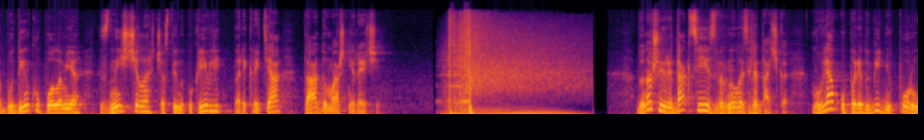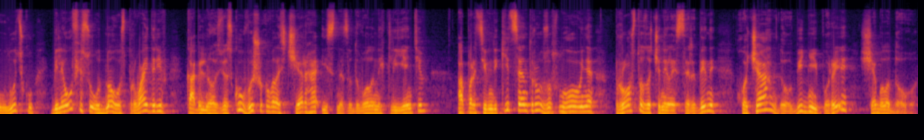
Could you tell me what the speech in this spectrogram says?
будинку полум'я знищила частину покрівлі, перекриття та домашні речі. До нашої редакції звернулась глядачка. Мовляв, у передобідню пору у Луцьку біля офісу одного з провайдерів кабельного зв'язку вишукувалась черга із незадоволених клієнтів, а працівники центру з обслуговування просто зачинились середини, хоча до обідньої пори ще було довго.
